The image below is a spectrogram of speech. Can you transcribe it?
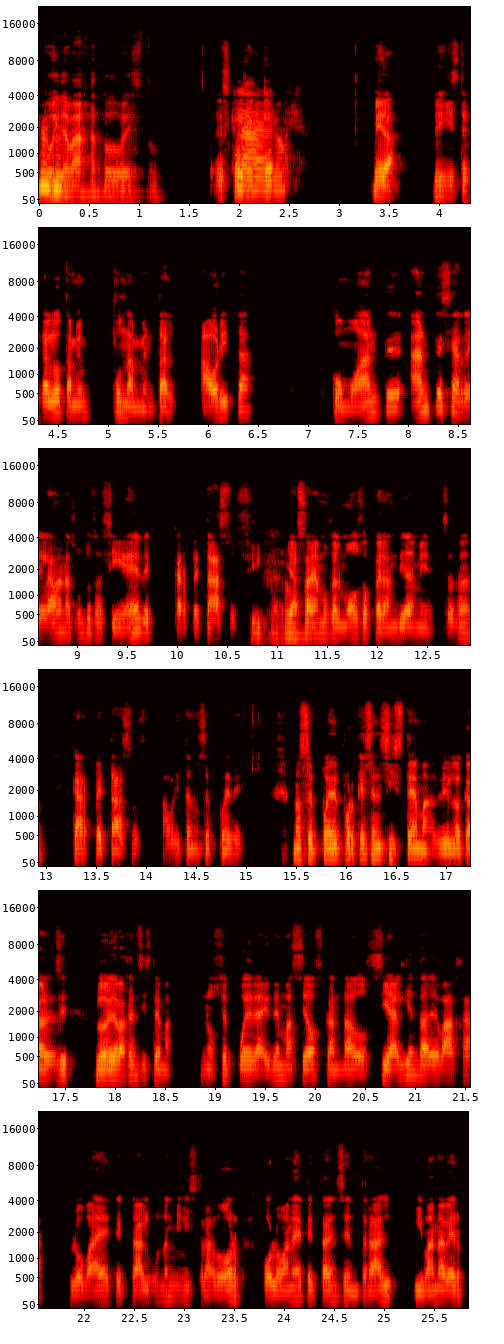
doy de baja todo esto. Es correcto. Mira, dijiste algo también fundamental. Ahorita, como antes, antes se arreglaban asuntos así, ¿eh? De carpetazos. Sí, claro. Ya sabemos el modus operandi de administración carpetazos. Ahorita no se puede. No se puede porque es en sistema. Lo que decir, lo de baja en sistema. No se puede, hay demasiados candados. Si alguien da de baja, lo va a detectar algún administrador o lo van a detectar en central y van a ver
